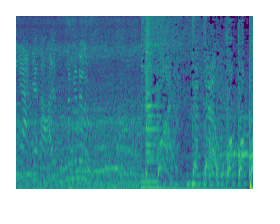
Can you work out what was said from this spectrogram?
അതെ താഴെ തുള്ളങ്ങണ്ടല്ലോ One,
